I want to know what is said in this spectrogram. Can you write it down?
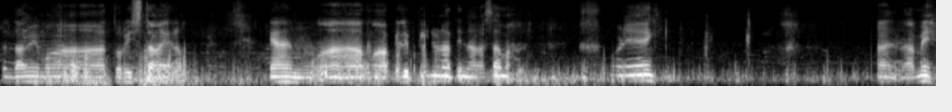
so, dami mga turista ngayon oh. Yan, mga, mga Pilipino natin nakasama. Morning! Ah, dami.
